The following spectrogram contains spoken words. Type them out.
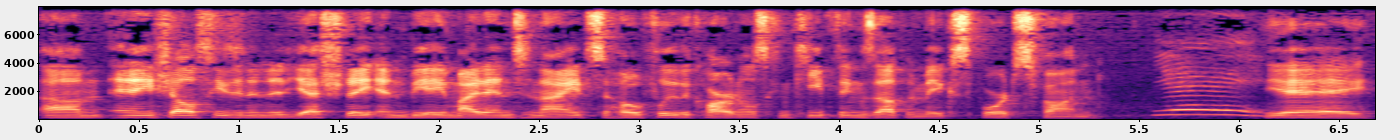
Um, NHL season ended yesterday. NBA might end tonight, so hopefully the Cardinals can keep things up and make sports fun. Yay. Yay!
